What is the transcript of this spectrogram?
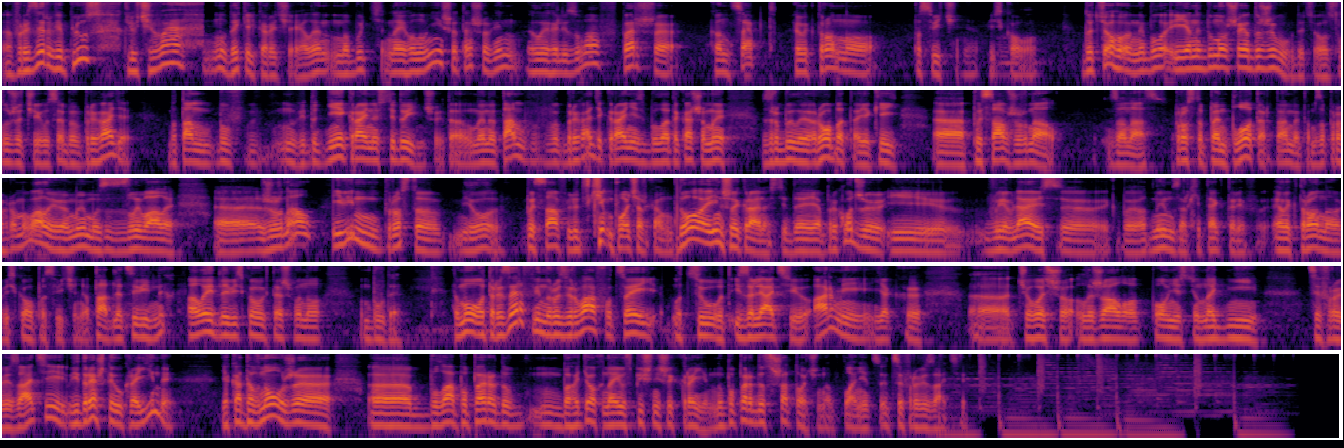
В резерві плюс ключове ну, декілька речей, але, мабуть, найголовніше те, що він легалізував вперше концепт електронного посвідчення військового. До цього не було, і я не думав, що я доживу до цього, служачи у себе в бригаді, бо там був ну, від однієї крайності до іншої. Та у мене там в бригаді крайність була така, що ми зробили робота, який е, писав журнал за нас. Просто пенплотер, та, ми там запрограмували його, ми йому зливали е, журнал, і він просто його писав людським почерком. До іншої крайності, де я приходжу і виявляюсь е, якби, одним з архітекторів електронного військового посвідчення. Та для цивільних, але й для військових теж воно буде. Тому от резерв він розірвав оцей, оцю от ізоляцію армії як е, чогось, що лежало повністю на дні цифровізації від решти України, яка давно вже е, була попереду багатьох найуспішніших країн. Ну, попереду США точно в плані ци- цифровізації.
